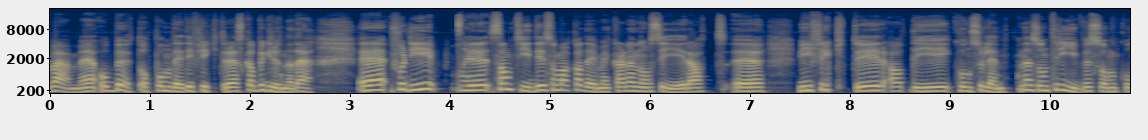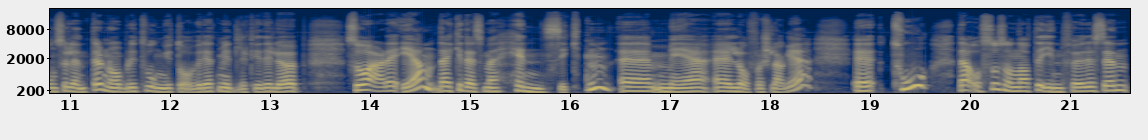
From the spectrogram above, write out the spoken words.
være med å bøte opp om det de frykter. Og jeg skal begrunne det. Fordi samtidig som akademikerne nå sier at vi frykter at de konsulentene som trives som konsulenter, nå blir tvunget over i et midlertidig løp. Så er det én, det er ikke det som er hensikten eh, med eh, lovforslaget. To, det er også sånn at det innføres en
